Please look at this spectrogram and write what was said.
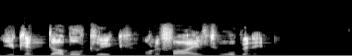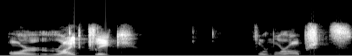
You can double click on a file to open it or right click for more options.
